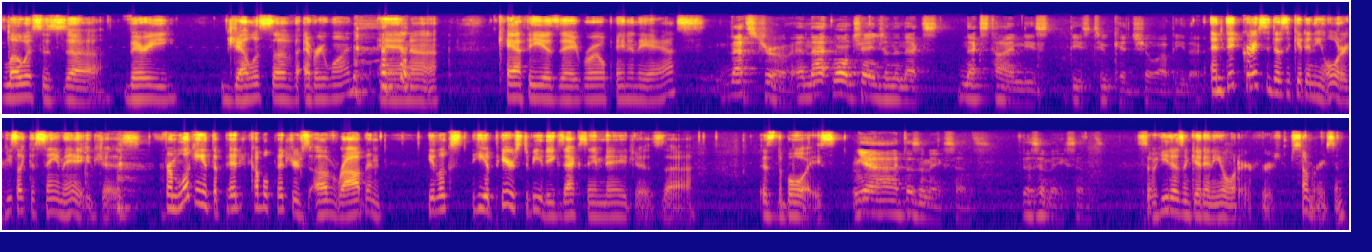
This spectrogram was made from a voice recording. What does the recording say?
Lois is uh, very jealous of everyone, and uh, Kathy is a royal pain in the ass. That's true, and that won't change in the next next time these these two kids show up either. And Dick Grayson doesn't get any older. He's like the same age as. From looking at the pit, couple pictures of Robin, he looks he appears to be the exact same age as uh, as the boys. Yeah, it doesn't make sense. Doesn't make sense. So he doesn't get any older for some reason.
